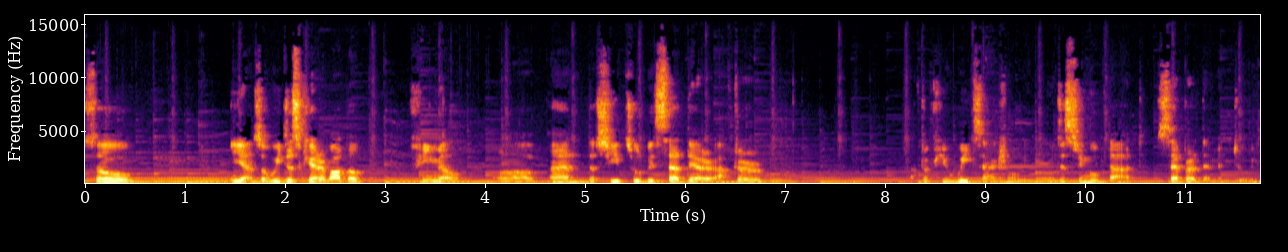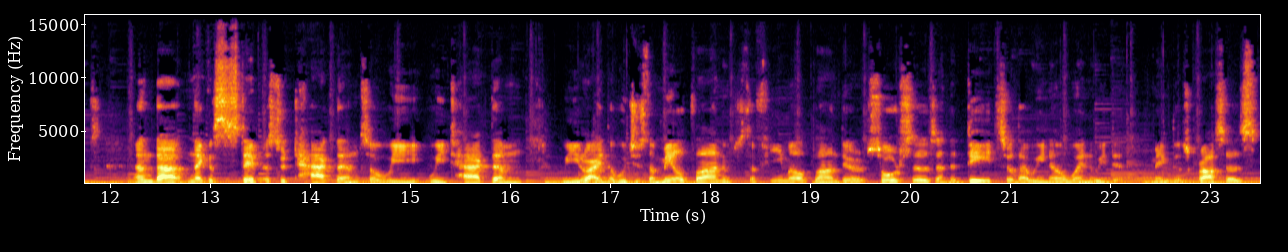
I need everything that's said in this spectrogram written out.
So yeah, so we just care about the female uh, and the seeds will be set there after after a few weeks actually. We just remove that, separate them in two weeks. And the next step is to tag them. So we we tag them. We write the, which is the male plant which is the female plant their sources and the date so that we know when we did make those crosses.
